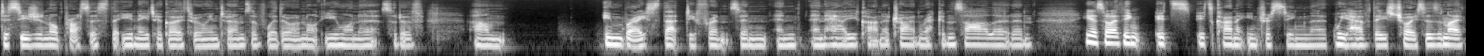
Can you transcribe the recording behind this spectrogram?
decision or process that you need to go through in terms of whether or not you want to sort of um, embrace that difference and and and how you kind of try and reconcile it. And yeah so i think it's it's kind of interesting that we have these choices. And i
